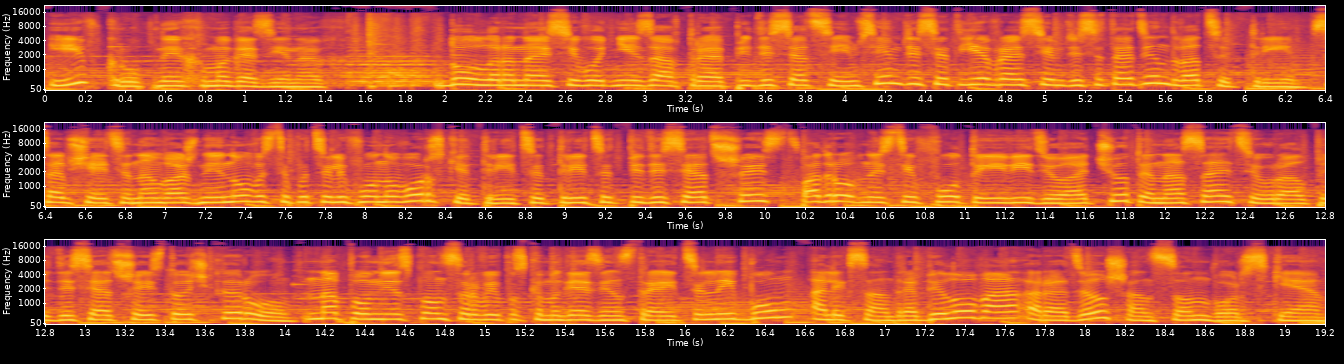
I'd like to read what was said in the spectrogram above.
и в крупных магазинах. Доллары на сегодня и завтра 57.70, евро 71.23. Сообщайте нам важные новости по телефону Ворске 30 30 56. Подробности, фото и видео отчеты на сайте урал56.ру. Напомню, спонсор выпуска магазин «Строительный бум» Александра Белова, радио «Шансон Ворске».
